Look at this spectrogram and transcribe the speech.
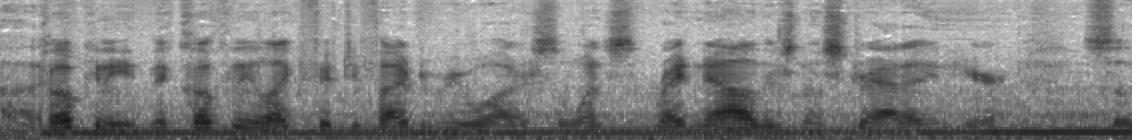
Uh, kokanee, the kokanee like 55 degree water. So once, right now, there's no strata in here, so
